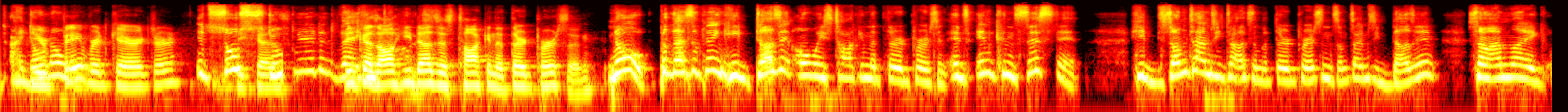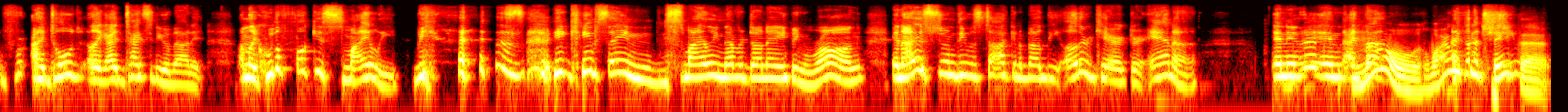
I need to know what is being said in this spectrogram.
I don't Your know. favorite character It's so because- stupid that because all he does is talk in the third person. No, but that's the thing. He doesn't always talk in the third person. It's inconsistent. He sometimes he talks in the third person, sometimes he doesn't. So I'm like, I told, like, I texted you about it. I'm like, who the fuck is Smiley? Because he keeps saying Smiley never done anything wrong, and I assumed he was talking about the other character Anna. And it, and I thought no, why would you think she- that?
